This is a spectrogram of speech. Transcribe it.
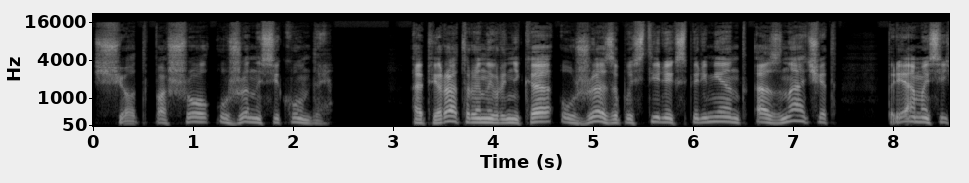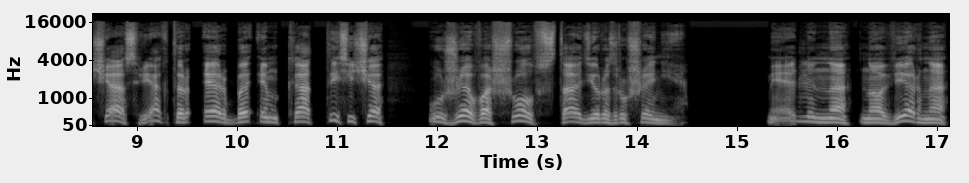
Счет пошел уже на секунды. Операторы наверняка уже запустили эксперимент, а значит, прямо сейчас реактор РБМК-1000 уже вошел в стадию разрушения. Медленно, но верно,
